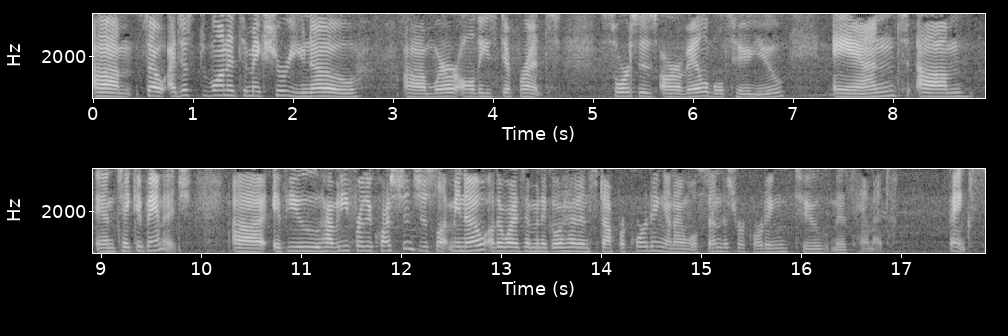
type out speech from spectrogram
Um, so I just wanted to make sure you know um, where all these different sources are available to you, and um, and take advantage. Uh, if you have any further questions, just let me know. Otherwise, I'm going to go ahead and stop recording, and I will send this recording to Ms. Hammett. Thanks.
